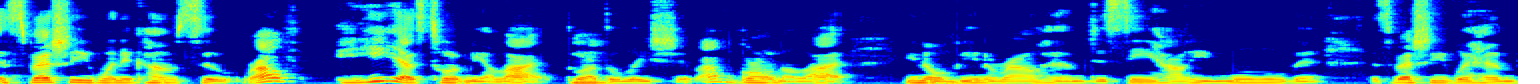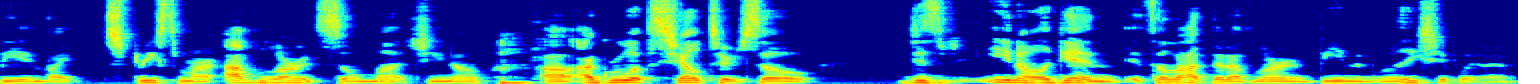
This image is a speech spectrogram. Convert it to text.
especially when it comes to Ralph. He has taught me a lot throughout Mhm. the relationship. I've grown a lot, you know, Mhm. being around him, just seeing how he move, and especially with him being like street smart. I've learned so much, you know. Mhm. Uh, I grew up sheltered, so just you know, again, it's a lot that I've learned being in a relationship with him.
